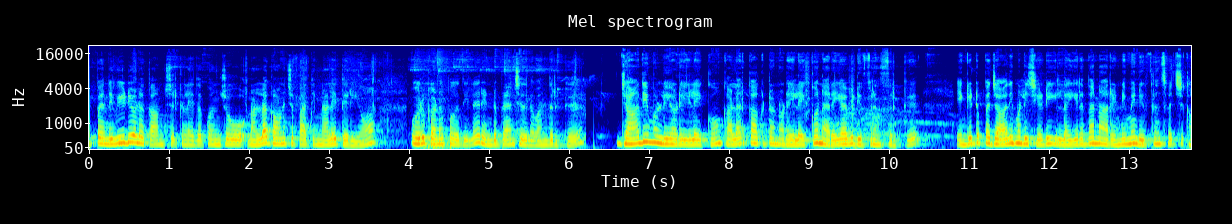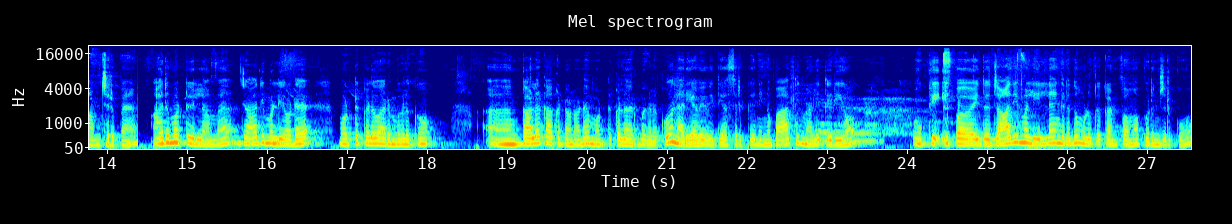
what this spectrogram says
இப்போ இந்த வீடியோவில் காமிச்சிருக்கேன் இதை கொஞ்சம் நல்லா கவனித்து பார்த்தீங்கனாலே தெரியும். ஒரு கணுப்பகுதியில் ரெண்டு பிரான்ச் இதில் வந்திருக்கு. ஜாதி மல்லியோட இலைக்கும் கலர் காக்கட்டனோட இலைக்கும் நிறையாவே டிஃப்ரென்ஸ் இருக்குது எங்கிட்ட இப்போ ஜாதி மல்லி செடி இல்லை இருந்தால் நான் ரெண்டுமே டிஃப்ரென்ஸ் வச்சு காமிச்சிருப்பேன். அது மட்டும் இல்லாமல் ஜாதி மல்லியோட மொட்டுக்களும் அரும்புகளுக்கும் கலர் காக்கட்டனோட கலர் அரும்புகளுக்கும் நிறையாவே வித்தியாசம் இருக்குது நீங்கள் பார்த்தீங்கனாலே தெரியும். ஓகே இப்போ இது ஜாதி மல்லி இல்லைங்கிறது உங்களுக்கு கன்ஃபார்மாக புரிஞ்சிருக்கும்.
